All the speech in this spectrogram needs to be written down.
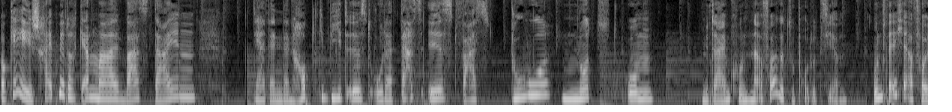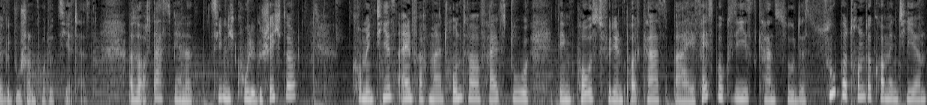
Okay, schreib mir doch gern mal, was dein, ja, dein, dein Hauptgebiet ist oder das ist, was du nutzt, um mit deinem Kunden Erfolge zu produzieren und welche Erfolge du schon produziert hast. Also auch das wäre eine ziemlich coole Geschichte. Kommentier es einfach mal drunter. Falls du den Post für den Podcast bei Facebook siehst, kannst du das super drunter kommentieren.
